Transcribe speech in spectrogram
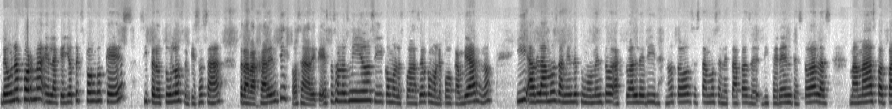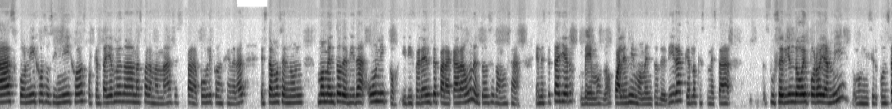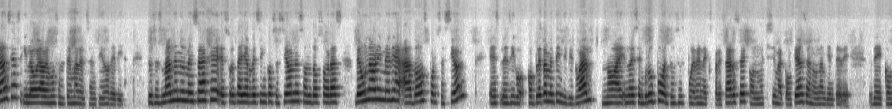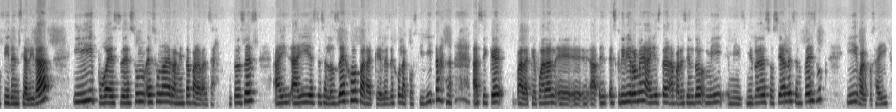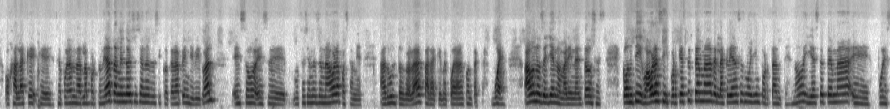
de una forma en la que yo te expongo qué es, sí, pero tú los empiezas a trabajar en ti, o sea, de que estos son los míos y cómo los puedo hacer, cómo le puedo cambiar, ¿no? Y hablamos también de tu momento actual de vida, ¿no? Todos estamos en etapas de, diferentes, todas las mamás, papás, con hijos o sin hijos, porque el taller no es nada más para mamás, es para público en general. Estamos en un momento de vida único y diferente para cada uno. Entonces vamos a, en este taller vemos, ¿no? ¿Cuál es mi momento de vida? ¿Qué es lo que me está sucediendo hoy por hoy a mí, con mis circunstancias? Y luego ya vemos el tema del sentido de vida. Entonces, mándenme un mensaje, es un taller de cinco sesiones, son dos horas, de una hora y media a dos por sesión es, les digo, completamente individual, no, hay, no es en grupo, entonces pueden expresarse con muchísima confianza en un ambiente de, de confidencialidad y pues es, un, es una herramienta para avanzar. Entonces, ahí, este, se los dejo para que les dejo la cosquillita, así que para que puedan eh, eh, escribirme, ahí está apareciendo mi, mis redes sociales en Facebook y bueno, pues ahí ojalá que, se puedan dar la oportunidad. También doy sesiones de psicoterapia individual, eso es eh, sesiones de una hora, pues también adultos, ¿verdad? Para que me puedan contactar. Bueno, vámonos de lleno, Marina. Entonces, contigo, ahora sí, porque este tema de la crianza es muy importante, ¿no? Y este tema, eh, pues,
